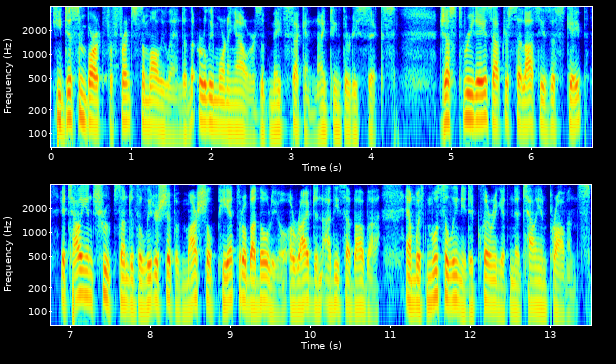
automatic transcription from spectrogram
he disembarked for French Somaliland in the early morning hours of May 2, 1936. Just three days after Selassie's escape, Italian troops under the leadership of Marshal Pietro Badoglio arrived in Addis Ababa, and with Mussolini declaring it an Italian province.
